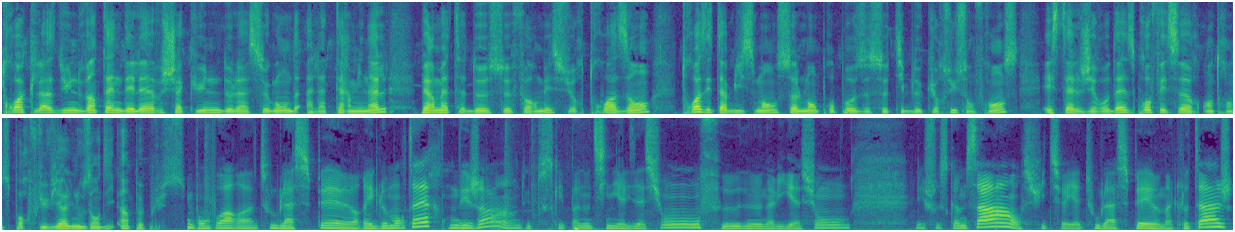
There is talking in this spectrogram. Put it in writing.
Trois classes d'une vingtaine d'élèves chacune, de la seconde à la terminale, permettent de se former sur trois ans. Trois établissements seulement proposent ce type de cursus en France. Estelle Géraudez, professeure en transport fluvial, nous en dit un peu plus. Ils vont voir euh, tout l'aspect réglementaire déjà, hein, de tout ce qui est panneaux de signalisation, feux de navigation des choses comme ça. Ensuite, il y a tout l'aspect euh, matelotage,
